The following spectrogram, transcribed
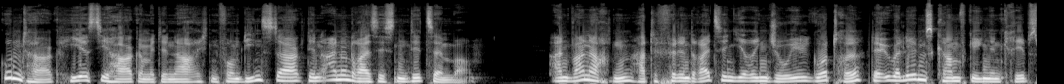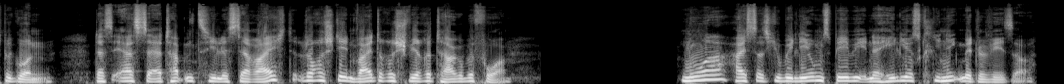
Guten Tag, hier ist die Hake mit den Nachrichten vom Dienstag, den 31. Dezember. An Weihnachten hatte für den 13-jährigen Joel Gottre der Überlebenskampf gegen den Krebs begonnen. Das erste Etappenziel ist erreicht, doch es stehen weitere schwere Tage bevor. Noah heißt das Jubiläumsbaby in der Helios Klinik Mittelweser.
